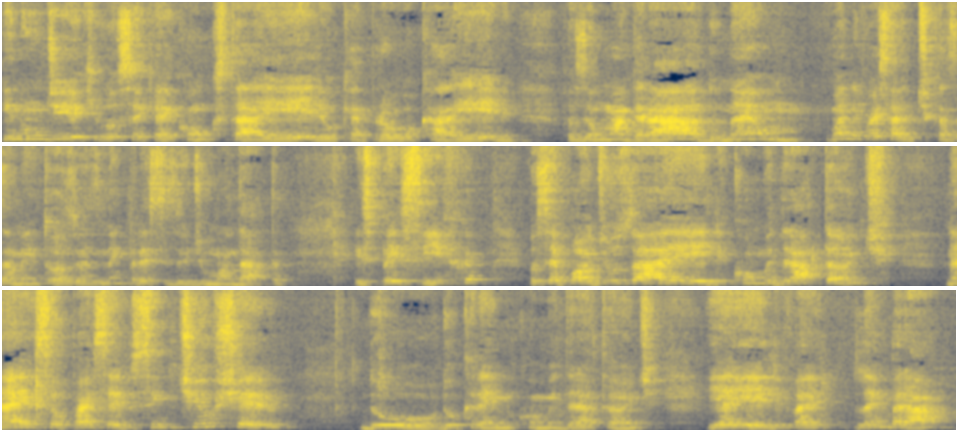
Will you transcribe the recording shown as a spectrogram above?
E num dia que você quer conquistar ele ou quer provocar ele, fazer um agrado, né, um, um aniversário de casamento, ou às vezes nem precisa de uma data específica, você pode usar ele como hidratante, né, e seu parceiro sentir o cheiro do, do creme como hidratante. E aí ele vai lembrar,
